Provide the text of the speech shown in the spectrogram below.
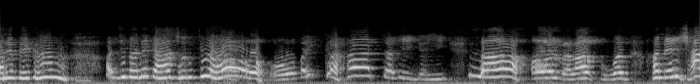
अरे बेगम अजी मैंने कहा सुनती हो ओ भाई कहाँ चली गई? लाहौल वाला कुवत हमेशा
